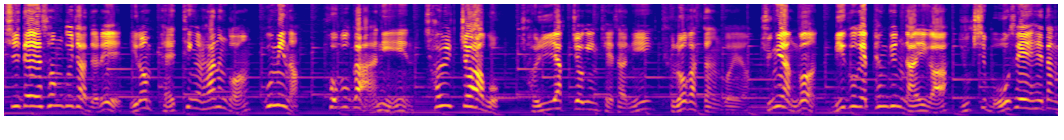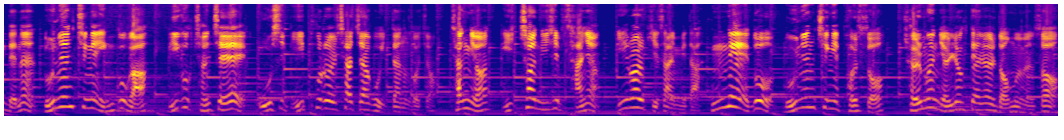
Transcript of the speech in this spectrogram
시대의 선구자들이 이런 베팅을 하는 건 꿈이나 포부가 아닌 철저하고 전략적인 계산이 들어갔다는 거예요. 중요한 건 미국의 평균 나이가 65세에 해당되는 노년층의 인구가 미국 전체의 52%를 차지하고 있다는 거죠. 작년 2024년 1월 기사입니다. 국내에도 노년층이 벌써 젊은 연령대를 넘으면서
